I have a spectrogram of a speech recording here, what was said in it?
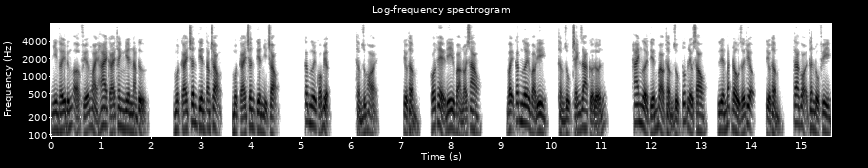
nhìn thấy đứng ở phía ngoài hai cái thanh niên nam tử, một cái chân tiên tam trọng, một cái chân tiên nhị trọng. Các ngươi có việc? Thẩm dục hỏi. Tiểu thẩm, có thể đi vào nói sao? Vậy các ngươi vào đi. Thẩm dục tránh ra cửa lớn. Hai người tiến vào thẩm dục tốt lều sau, liền bắt đầu giới thiệu, tiểu thẩm, ta gọi thân đồ phi,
